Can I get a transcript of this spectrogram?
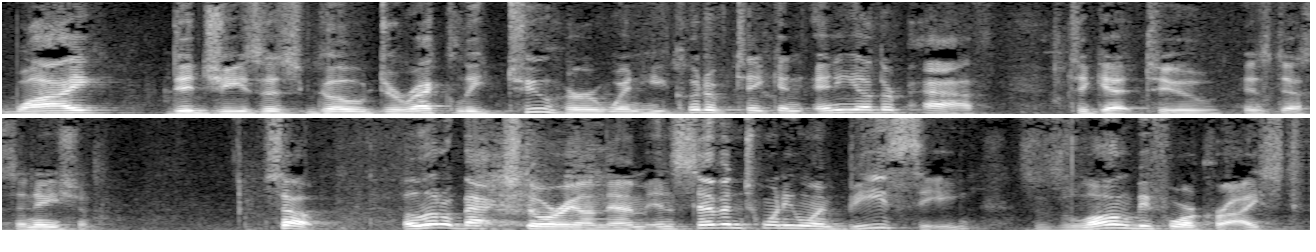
Why did Jesus go directly to her when he could have taken any other path to get to his destination? So, a little backstory on them. In 721 BC, this is long before Christ,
